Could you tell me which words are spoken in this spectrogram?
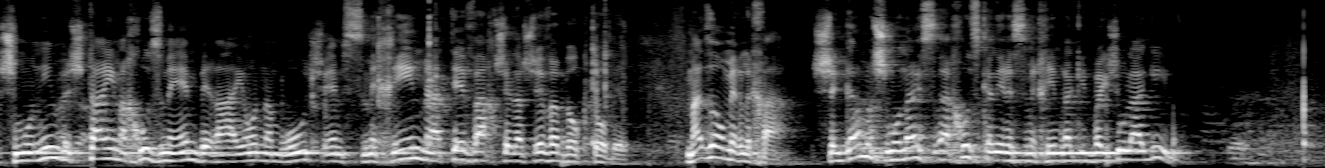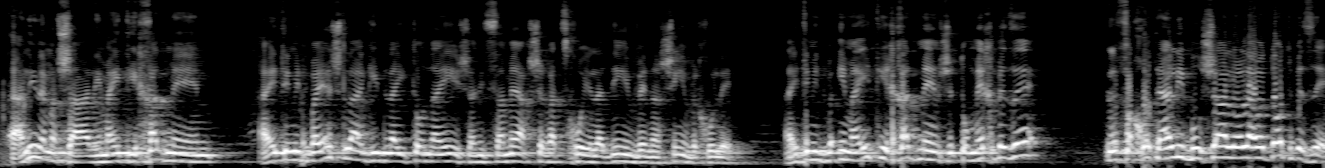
82 אחוז מהם ברעיון אמרו שהם שמחים מהטבח של השבע באוקטובר. מה זה אומר לך? שגם ה-18 אחוז כנראה שמחים, רק התביישו להגיד. אני למשל, אם הייתי אחד מהם, הייתי מתבייש להגיד לעיתונאי שאני שמח שרצחו ילדים ונשים וכולי. הייתי מתב... אם הייתי אחד מהם שתומך בזה, לפחות היה לי בושה לא להודות בזה.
